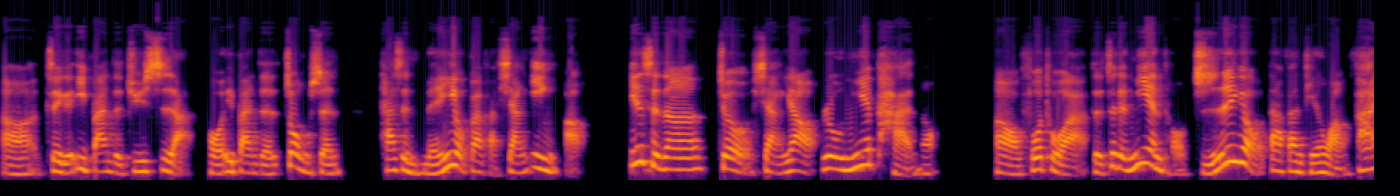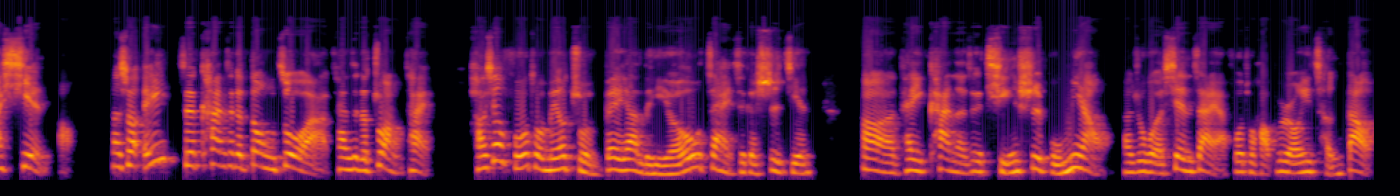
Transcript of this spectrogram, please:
啊这个一般的居士啊或一般的众生，他是没有办法相应啊，因此呢就想要入涅槃哦啊，佛陀啊的这个念头只有大梵天王发现啊，他说诶，这看这个动作啊，看这个状态，好像佛陀没有准备要留在这个世间。啊，他一看呢，这个情势不妙。那如果现在啊，佛陀好不容易成道，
